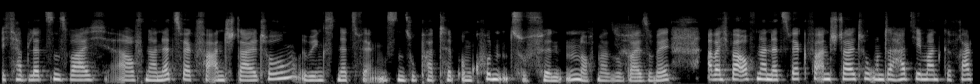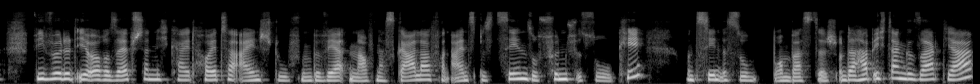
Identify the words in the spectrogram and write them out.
ich habe letztens war ich auf einer Netzwerkveranstaltung. Übrigens, Netzwerken ist ein super Tipp, um Kunden zu finden. Nochmal so by the way. Aber ich war auf einer Netzwerkveranstaltung und da hat jemand gefragt, wie würdet ihr eure Selbstständigkeit heute einstufen, bewerten auf einer Skala von eins bis zehn? So fünf ist so okay und zehn ist so bombastisch. Und da habe ich dann gesagt, ja,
